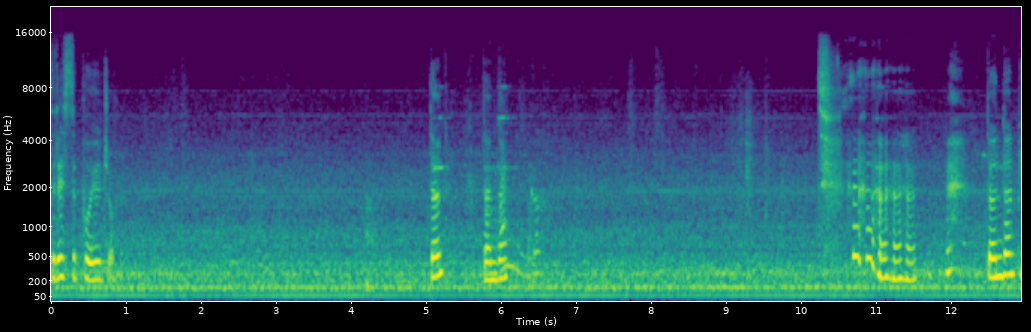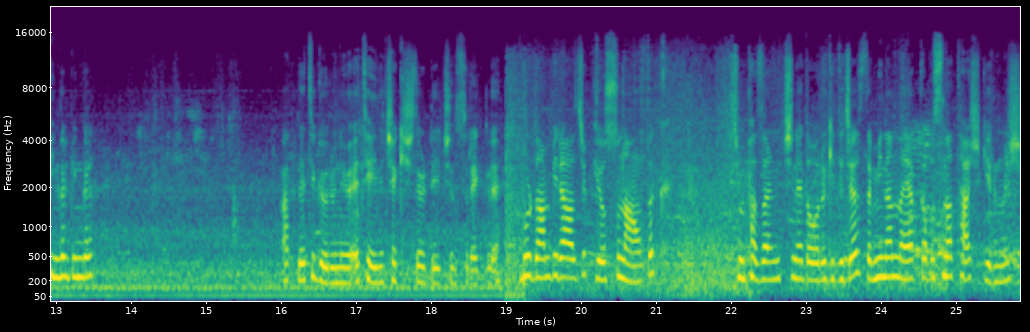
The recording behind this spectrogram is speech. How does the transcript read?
dresi poyucu. Dön. Dön dön. dön dön pingıl pingıl. Atleti görünüyor eteğini çekiştirdiği için sürekli. Buradan birazcık yosun aldık. Şimdi pazarın içine doğru gideceğiz de Mina'nın ayakkabısına taş girmiş.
